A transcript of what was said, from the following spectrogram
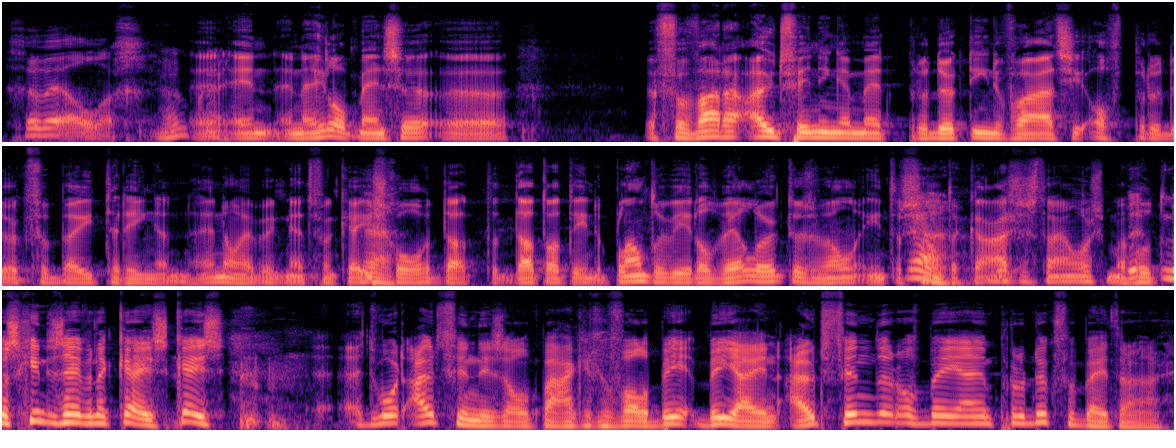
Geweldig. Okay. En, en, een hele hoop mensen verwarren uitvindingen met productinnovatie of productverbeteringen. En nou heb ik net van Kees gehoord dat, dat dat in de plantenwereld wel lukt. Dat is wel een interessante ja. casus trouwens. Maar goed. Misschien eens even naar Kees. Kees, het woord uitvinden is al een paar keer gevallen. Ben, ben jij een uitvinder of ben jij een productverbeteraar?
